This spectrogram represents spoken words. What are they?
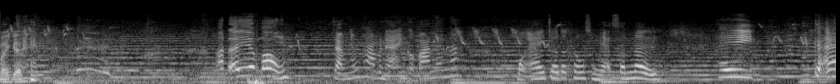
មិនគេអត់អីទេបងចាំខ្ញុំហាម្នាក់ឯងក៏បានដែរណាបងឯងចូលទៅក្នុងសម្រាប់សិននៅហើយកៅអៅ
